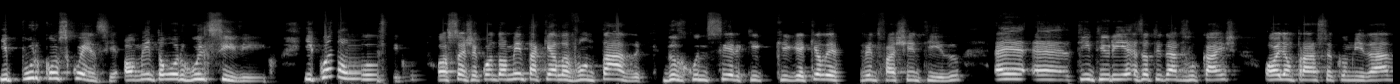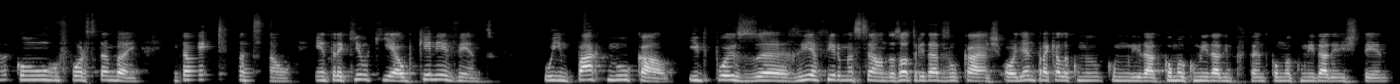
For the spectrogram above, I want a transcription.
e, por consequência, aumenta o orgulho cívico. E quando aumenta cívico, ou seja, quando aumenta aquela vontade de reconhecer que, que aquele evento faz sentido, em teoria, as autoridades locais olham para essa comunidade com um reforço também. Então, esta relação entre aquilo que é o pequeno evento o impacto no local e depois a reafirmação das autoridades locais olhando para aquela comunidade como uma comunidade importante, como uma comunidade existente,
